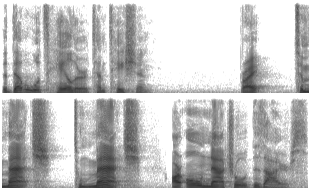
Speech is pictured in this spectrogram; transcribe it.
The devil will tailor temptation, right, to match to match our own natural desires.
